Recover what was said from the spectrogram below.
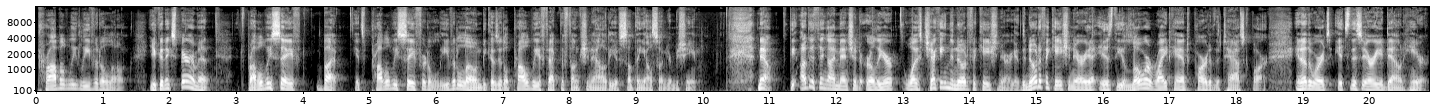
probably leave it alone. You can experiment. It's probably safe, but it's probably safer to leave it alone because it'll probably affect the functionality of something else on your machine. Now, the other thing I mentioned earlier was checking the notification area. The notification area is the lower right-hand part of the taskbar. In other words, it's this area down here.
